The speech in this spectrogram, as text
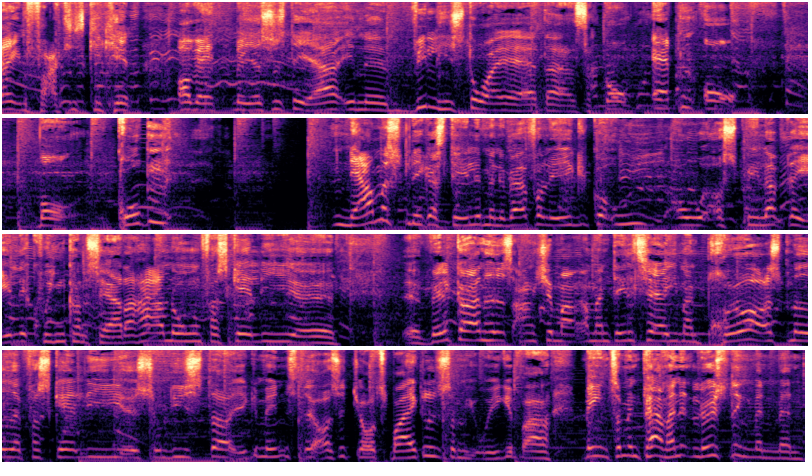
rent faktisk gik hen og vandt. Men jeg synes, det er en uh, vild historie, at der altså går 18 år, hvor gruppen nærmest ligger stille, men i hvert fald ikke går ud og, og spiller reelle Queen-koncerter. Har nogle forskellige øh, øh velgørenhedsarrangementer, man deltager i. Man prøver også med øh, forskellige øh, solister, ikke mindst øh, også George Michael, som jo ikke bare ment som en permanent løsning, men man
